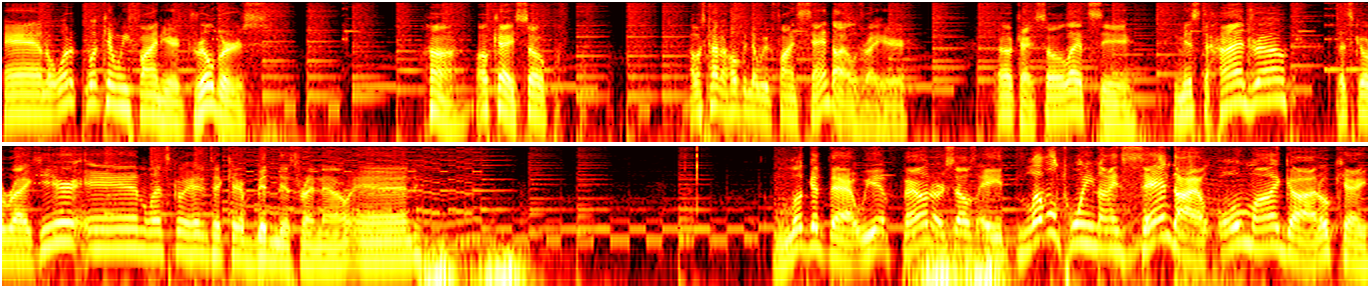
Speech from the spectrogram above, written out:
And what what can we find here? Drillburs. Huh. Okay, so... I was kind of hoping that we'd find Sandiles right here. Okay, so let's see. Mr. Hydro. Let's go right here, and let's go ahead and take care of business right now. And... Look at that. We have found ourselves a level 29 Sandile. Oh my god. Okay.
